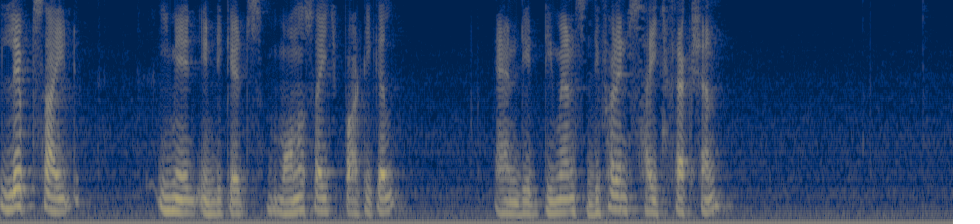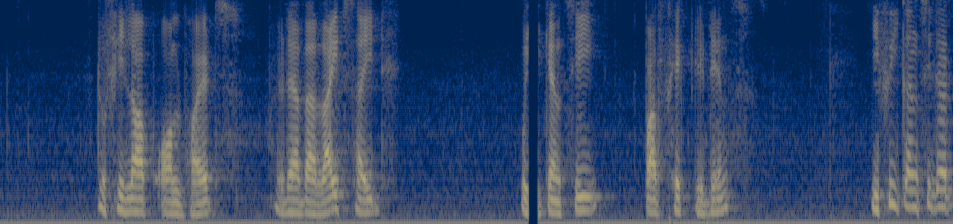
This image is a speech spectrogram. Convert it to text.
Left side image indicates monosize particle and it demands different size fraction to fill up all voids. Rather right side we can see perfectly dense. If we consider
